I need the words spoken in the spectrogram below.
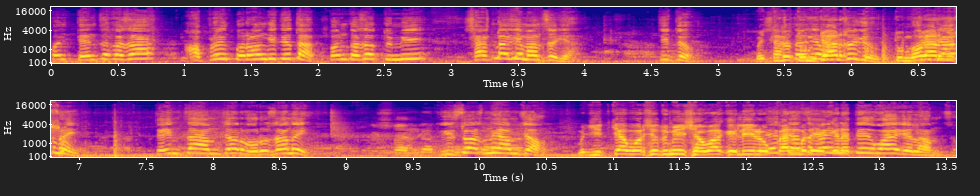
पण त्यांचं कसं आहे ऑफलाईन परवानगी देतात. पण कसं तुम्ही शासनाची माणसं घ्या तिथं. तिथं शासनाची तुमच्यावर- नाही. त्यांचा आमच्यावर भरोसा नाही. विश्वास नाही आमच्यावर म्हणजे इतक्या वर्ष तुम्ही सेवा केली ते लोकांमध्ये त्याचं हे काही केलं ते वाया गेलं आमचं.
